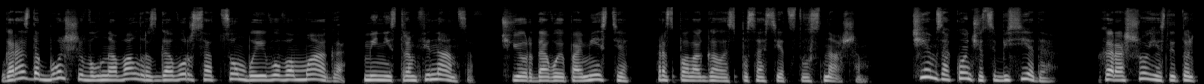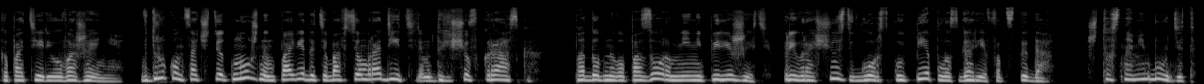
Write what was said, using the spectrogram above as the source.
Гораздо больше волновал разговор с отцом боевого мага, министром финансов, чье родовое поместье располагалось по соседству с нашим. Чем закончится беседа? Хорошо, если только потери уважения. Вдруг он сочтет нужным поведать обо всем родителям, да еще в красках. Подобного позора мне не пережить. Превращусь в горстку пепла, сгорев от стыда. «Что с нами будет?»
